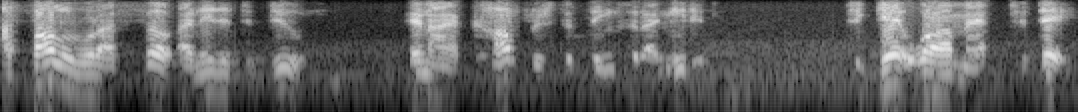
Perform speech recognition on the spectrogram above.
I followed what I felt I needed to do, and I accomplished the things that I needed to get where I'm at today.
